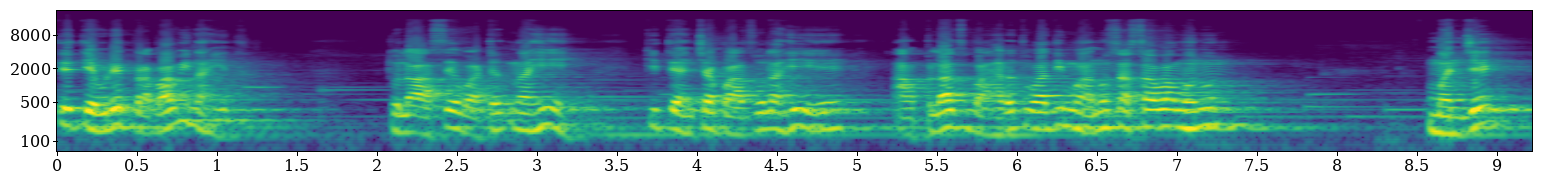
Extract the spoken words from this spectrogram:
ते तेवढे प्रभावी नाहीत. तुला असे वाटत नाही की त्यांच्या बाजूलाही आपलाच भारतवादी माणूस असावा म्हणून? म्हणजे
